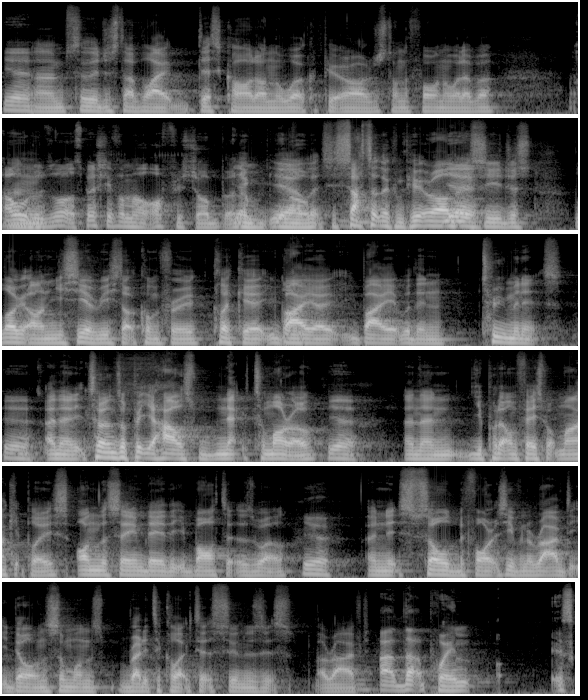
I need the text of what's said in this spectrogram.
Yeah. Um, so they just have like Discord on the work computer or just on the phone or whatever. I would mm. as well, especially from her office job. And Yeah, then, you yeah know, literally sat at the computer all day, Yeah. so you just log it on, you see a restock come through, click it, you buy it, you buy it within two minutes, Yeah. and then it turns up at your house next tomorrow, Yeah. and then you put it on Facebook Marketplace on the same day that you bought it as well, Yeah. and it's sold before it's even arrived at your door, and someone's ready to collect it as soon as it's arrived. At that point, it's,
